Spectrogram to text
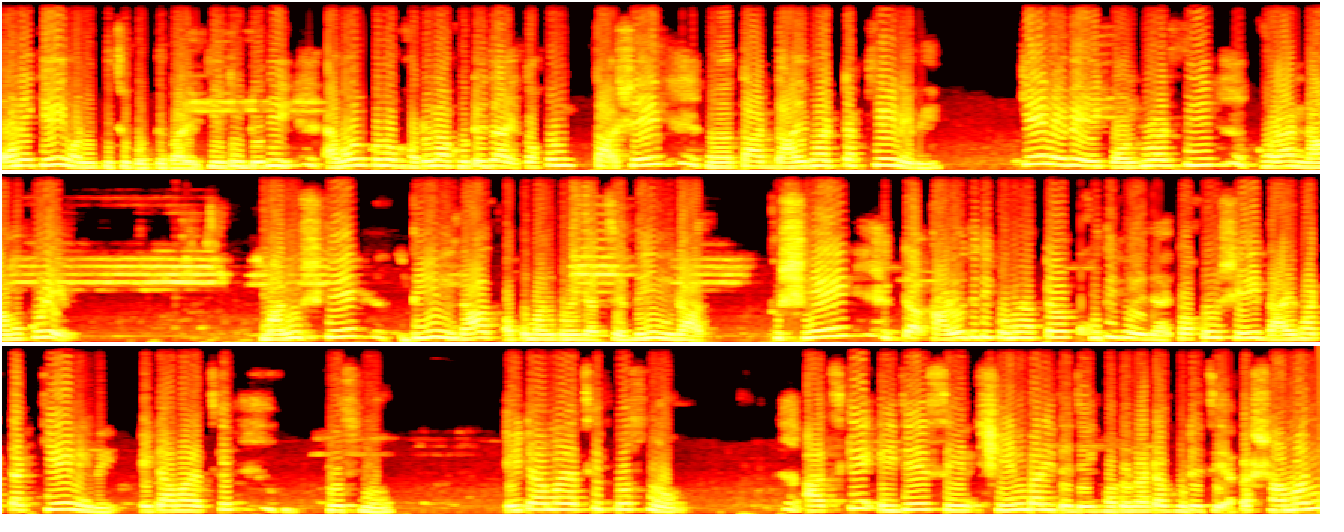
অনেকেই অনেক কিছু করতে পারে। কিন্তু যদি এমন কোনো ঘটনা ঘটে যায় তখন আহ, তার দায়ভারটা কে নেবে? কে নেবে এই কন্ট্রোভার্সি করার নাম করে? মানুষকে দিন রাত অপমান করে যাচ্ছে দিন রাত। তো টা- কারও যদি কোনো একটা ক্ষতি হয়ে যায় তখন সেই দায়ভারটা কে নেবে? এটা আমার আজকে প্রশ্ন। এটা আমার আজকে প্রশ্ন। আজকে এই যে সেন বাড়িতে যে ঘটনাটা ঘটেছে একটা সামান্য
